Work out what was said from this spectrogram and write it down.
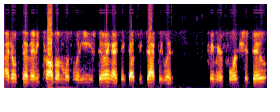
I don't have any problem with what he's doing. I think that's exactly what Premier Ford should do.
